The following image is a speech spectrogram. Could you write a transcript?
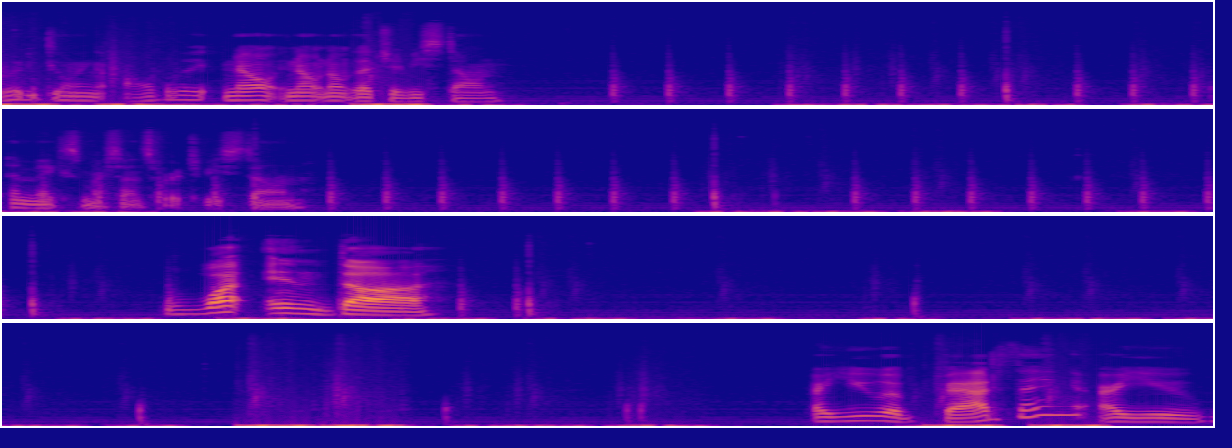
Wood going all the way... No, no, no, that should be stone. It makes more sense for it to be stone. What in the... Are you a bad thing? Are you...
